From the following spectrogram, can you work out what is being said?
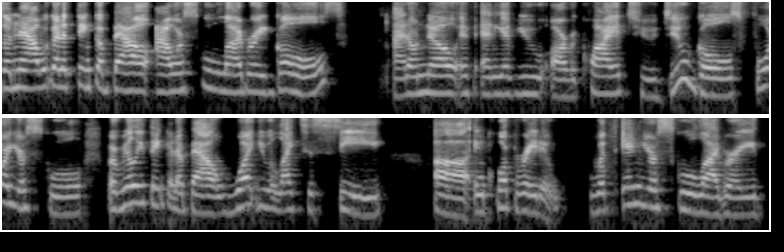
So now we're going to think about our school library goals. I don't know if any of you are required to do goals for your school, but really thinking about what you would like to see uh, incorporated within your school library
